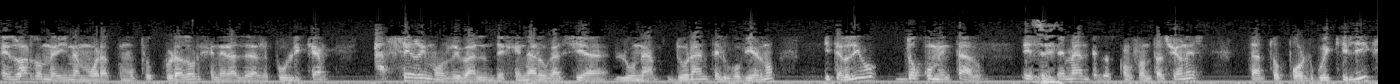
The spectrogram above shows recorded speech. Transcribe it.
Eduardo Medina Mora, como Procurador General de la República, acérrimo rival de Genaro García Luna durante el gobierno, y te lo digo documentado, es sí. el tema de las confrontaciones, tanto por Wikileaks,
